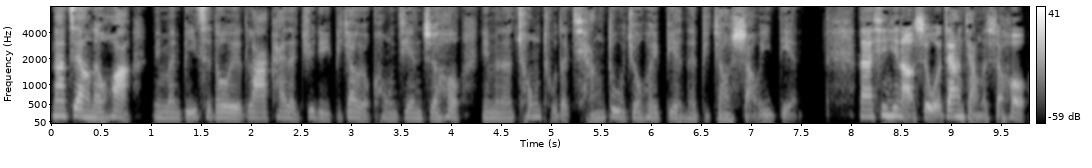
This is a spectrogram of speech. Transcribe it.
那这样的话，你们彼此都会拉开了距离，比较有空间之后，你们的冲突的强度就会变得比较少一点。那欣欣老师，我这样讲的时候，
